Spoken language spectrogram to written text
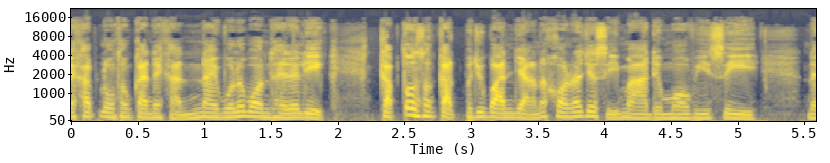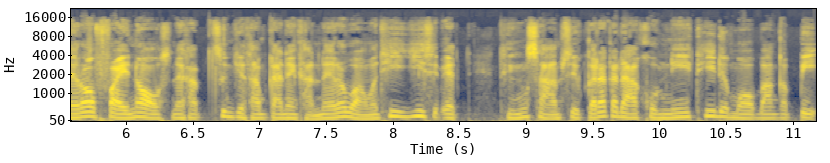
นะครับลงทำการแข่งขันในวอลเลย์บอลไทยลีก กับต้นสังกัดปัจจุบันอย่างนครราชสีมาเดอะมอลวีซีในรอบไฟนอลส์นะครับซึ่งจะทำการแข่งขันในระหว่างวันที่ 21 ถึง 30 กรกฎาคมนี้ที่เดอะมอลล์บางกะปิ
